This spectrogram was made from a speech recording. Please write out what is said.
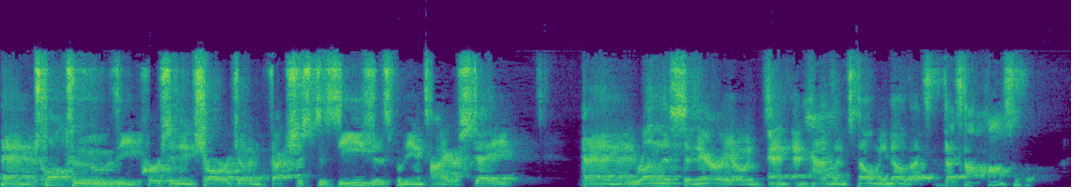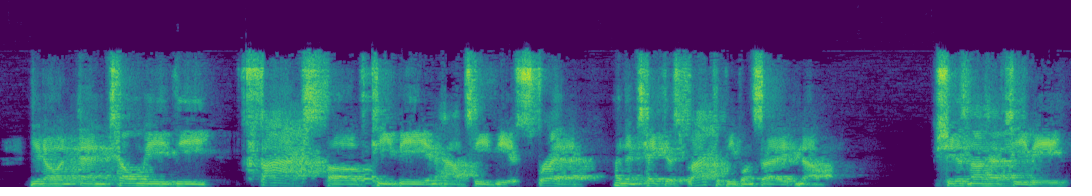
and talk to the person in charge of infectious diseases for the entire state and run this scenario and, and, and have them tell me, no, that's, that's not possible, you know, and, and tell me the facts of TB and how TB is spread, and then take this back to people and say, no, she does not have TB.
